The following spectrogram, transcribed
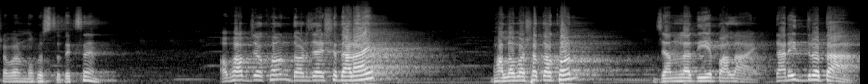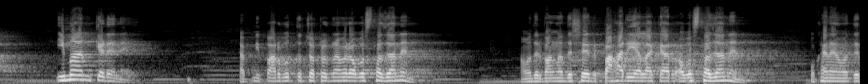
সবার মুখস্থ, দেখছেন? অভাব যখন দরজায় এসে দাঁড়ায়, ভালোবাসা তখন জানলা দিয়ে পালায়। দারিদ্রতা ইমান কেড়ে নেয়। আপনি পার্বত্য চট্টগ্রামের অবস্থা জানেন? আমাদের বাংলাদেশের পাহাড়ি এলাকার অবস্থা জানেন? ওখানে আমাদের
